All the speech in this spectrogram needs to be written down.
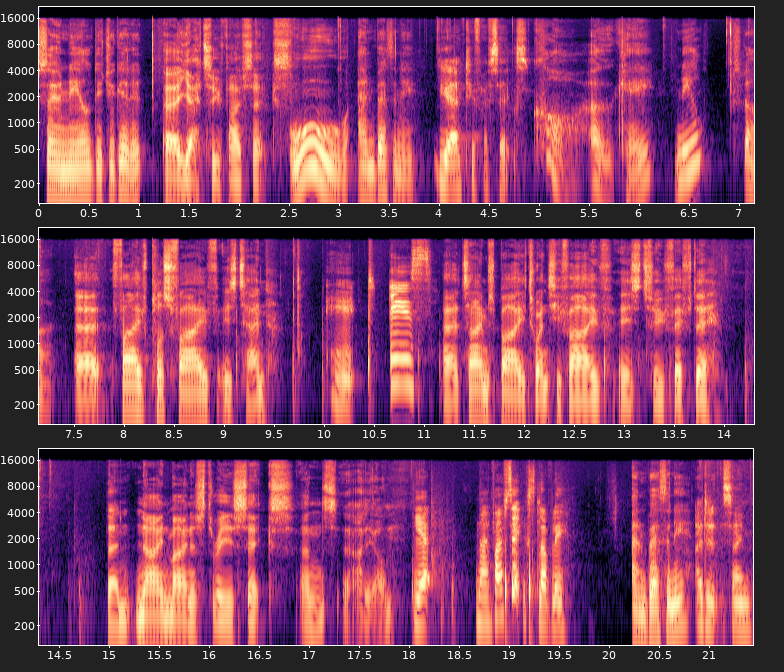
So, Neil, did you get it? Uh, yeah, 256. Ooh, and Bethany? Yeah, 256. Cool, OK. Neil, start. Uh, 5 plus 5 is 10. It is. Uh, times by 25 is 250. Then 9 minus 3 is 6, and add it on. Yep, 956. Lovely. And Bethany? I did it the same.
